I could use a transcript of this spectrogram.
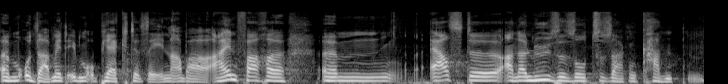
Ähm, und damit eben Objekte sehen. Aber einfache ähm, erste Analyse sozusagen Kanten.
